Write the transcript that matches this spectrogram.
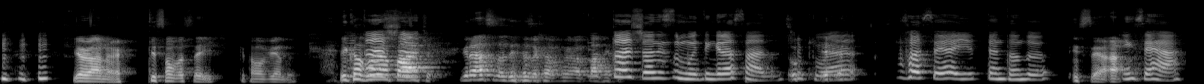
Your Honor, que são vocês que estão ouvindo. E acabou minha achando... parte. Graças a Deus acabou minha parte. Tô achando isso muito engraçado. Tipo, é você aí tentando encerrar. encerrar.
